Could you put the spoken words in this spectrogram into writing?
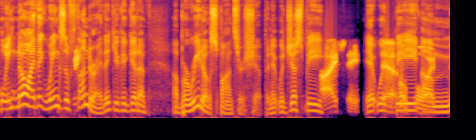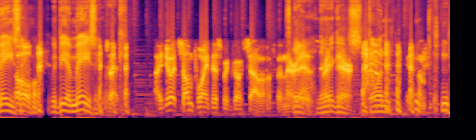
wing, no, I think Wings of Thunder. I think you could get a, a burrito sponsorship, and it would just be I see. it would Yeah. be Oh, amazing. Oh. It would be amazing. Rick. I knew at some point this would go south, and there yeah, it is. there right it goes, going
